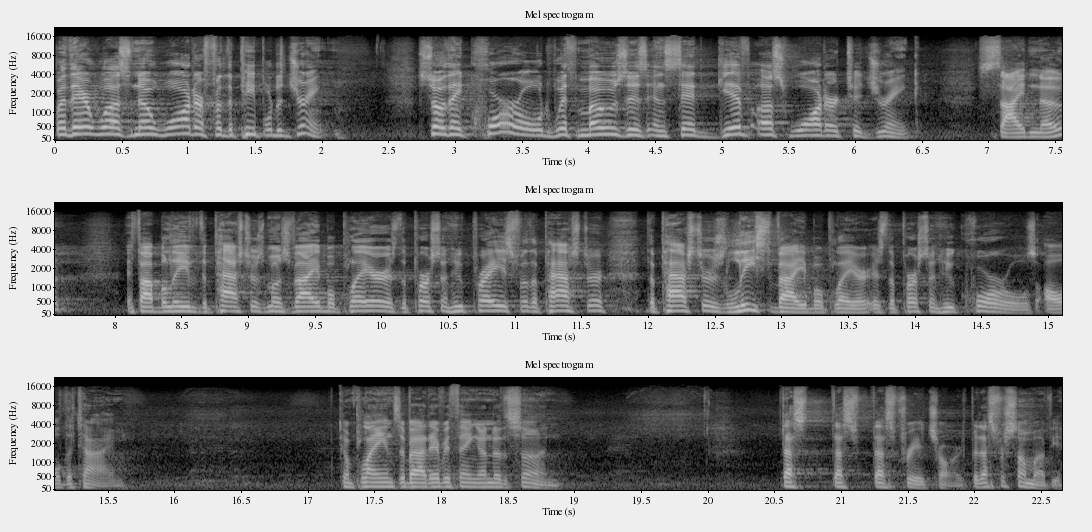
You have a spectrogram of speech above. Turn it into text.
but there was no water for the people to drink. So they quarreled with Moses and said, Give us water to drink. Side note, if I believe the pastor's most valuable player is the person who prays for the pastor, the pastor's least valuable player is the person who quarrels all the time, complains about everything under the sun. That's, that's, that's free of charge, but that's for some of you.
